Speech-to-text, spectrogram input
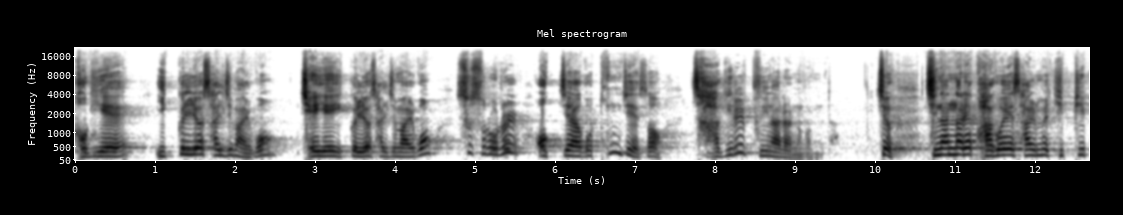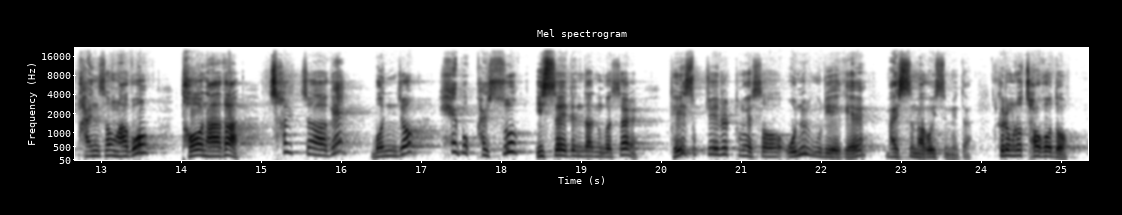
거기에 이끌려 살지 말고 죄에 이끌려 살지 말고 스스로를 억제하고 통제해서 자기를 부인하라는 겁니다. 즉 지난날의 과거의 삶을 깊이 반성하고 더 나아가 철저하게 먼저 회복할 수 있어야 된다는 것을 대속죄를 통해서 오늘 우리에게 말씀하고 있습니다. 그러므로 적어도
